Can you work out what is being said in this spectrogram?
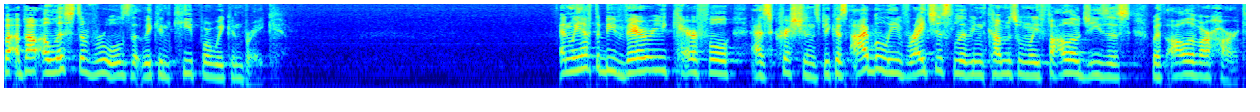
but about a list of rules that we can keep or we can break. And we have to be very careful as Christians because I believe righteous living comes when we follow Jesus with all of our heart.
